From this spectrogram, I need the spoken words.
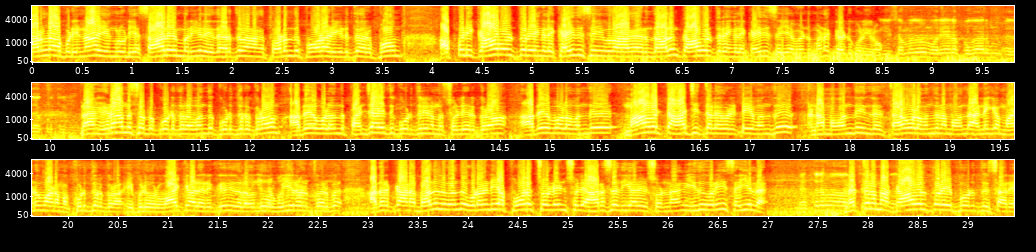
வரல அப்படின்னா எங்களுடைய சாலை மறியல் இந்த இடத்துல நாங்கள் தொடர்ந்து போராடிக்கிட்டு தான் இருப்போம். அப்படி காவல்துறை எங்களை கைது செய்வதாக இருந்தாலும் காவல்துறை எங்களை கைது செய்ய வேண்டும் என கேட்டுக்கொள்கிறோம். இது சம்பந்தமா முறையான கொடுத்துருக்கீங்க நாங்கள் கிராம சபை கூட்டத்தில் வந்து கொடுத்துருக்குறோம். அதே போல் வந்து பஞ்சாயத்து கூட்டத்திலையும் நம்ம சொல்லியிருக்கிறோம். அதே போல் வந்து மாவட்ட ஆட்சித்தலைவர்கிட்டையும் வந்து நம்ம வந்து இந்த தகவலை வந்து நம்ம வந்து அன்னைக்கு மனுவாக நம்ம கொடுத்துருக்குறோம். இப்படி ஒரு வாய்க்கால் இருக்குது இதில் வந்து ஒரு உயிரிழப்பு. இருக்கு. அதற்கான பதில் வந்து உடனடியாக போட சொல்றேன்னு சொல்லி அரசு அதிகாரிகள் சொன்னாங்க. இதுவரையும் செய்யலை. மெத்தனமா மெத்தனமா காவல்துறை பொறுத்து சாரி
